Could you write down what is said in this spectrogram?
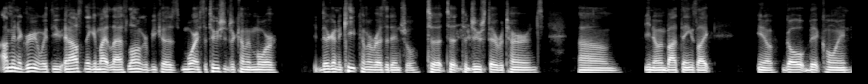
I'm in agreement with you, and I also think it might last longer because more institutions are coming more. They're going to keep coming residential to to to mm-hmm. juice their returns, um, you know, and buy things like, you know, gold, Bitcoin,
